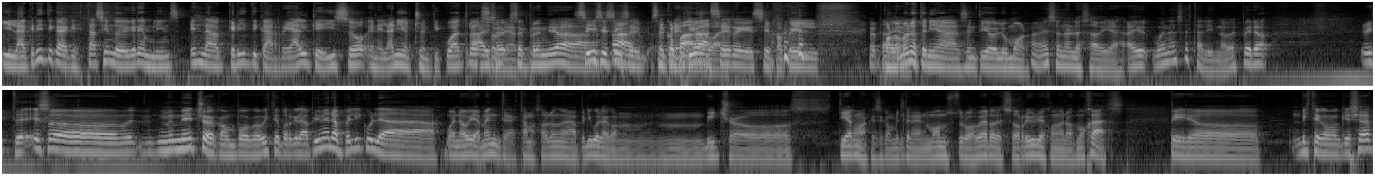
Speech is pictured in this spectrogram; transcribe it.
Y la crítica que está haciendo de Gremlins es la crítica real que hizo en el año 84 Ah, sobre se, la- se prendió a. Sí, sí, sí, Ah, se, se copado prendió a hacer ese papel. Por lo menos tenía sentido del humor. Bueno, eso no lo sabía. Bueno, eso está lindo, ¿ves? Pero. Viste, eso me, me choca un poco, ¿viste? Porque la primera película. Bueno, obviamente, estamos hablando de una película con mm, bichos tiernos que se convierten en monstruos verdes horribles cuando los mojás. Pero. Viste, como que ya.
